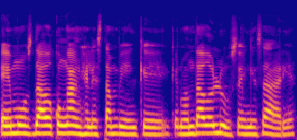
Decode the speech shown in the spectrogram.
hemos dado con ángeles también que, que nos han dado luz en esa área.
